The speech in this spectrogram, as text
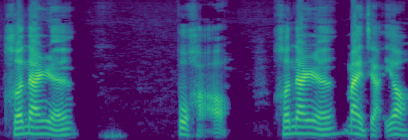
河南人不好，河南人卖假药。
